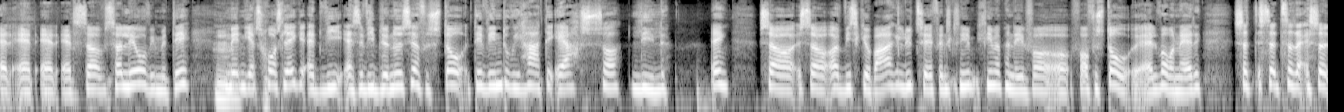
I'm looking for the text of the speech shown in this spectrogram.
at, at, at, at så, så lever vi med det. Mm. Men jeg tror slet ikke, at vi, altså, vi bliver nødt til at forstå, at det vindue, vi har, det er så lille. Ikke? Så, så, og vi skal jo bare lytte til FN's klim- klimapanel for, at- for at forstå alvoren af det. Så, så, så, så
